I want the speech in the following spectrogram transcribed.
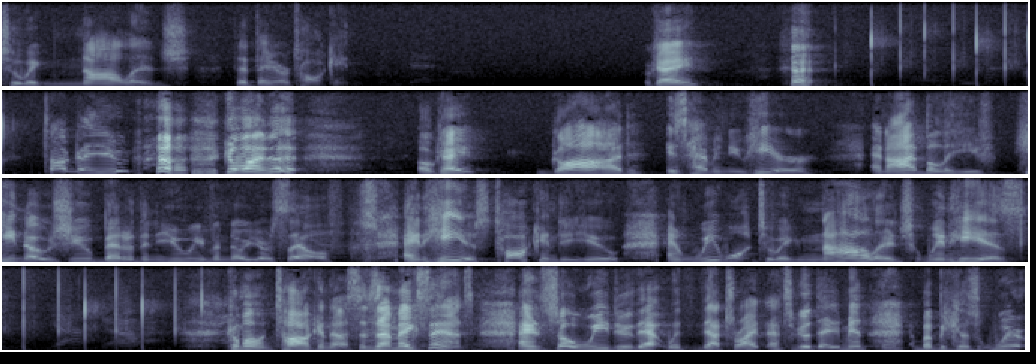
to acknowledge that they are talking. Okay? Talking to you. Come on. Okay? God is having you here, and I believe He knows you better than you even know yourself. And He is talking to you, and we want to acknowledge when He is. Come on, talking to us. Does that make sense? And so we do that with that's right, that's good, amen. But because we're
